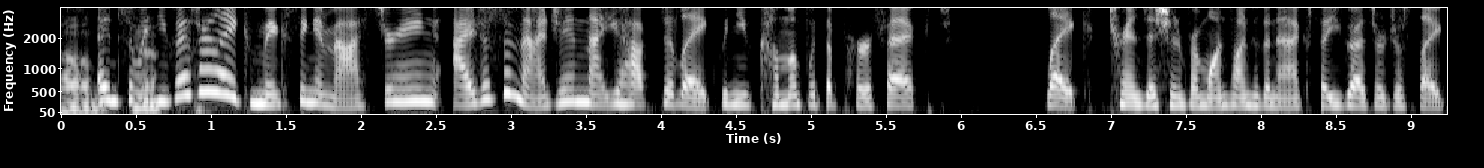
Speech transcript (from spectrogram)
Um, And so yeah. when you guys are like mixing and mastering, I just imagine that you have to like when you come up with the perfect like transition from one song to the next, that you guys are just like,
